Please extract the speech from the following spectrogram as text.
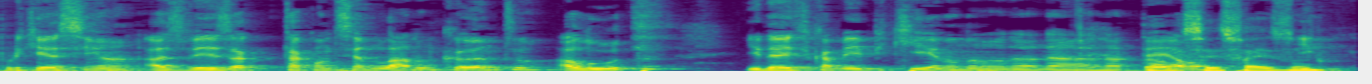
Porque assim, ó, às vezes tá acontecendo lá num canto a luta, e daí fica meio pequeno no- na, na, na tela. vocês fazem um. E,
